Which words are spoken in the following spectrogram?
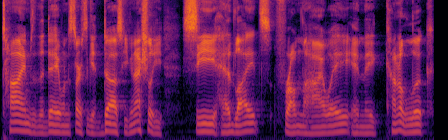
times of the day when it starts to get dusk, you can actually see headlights from the highway and they kind of look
